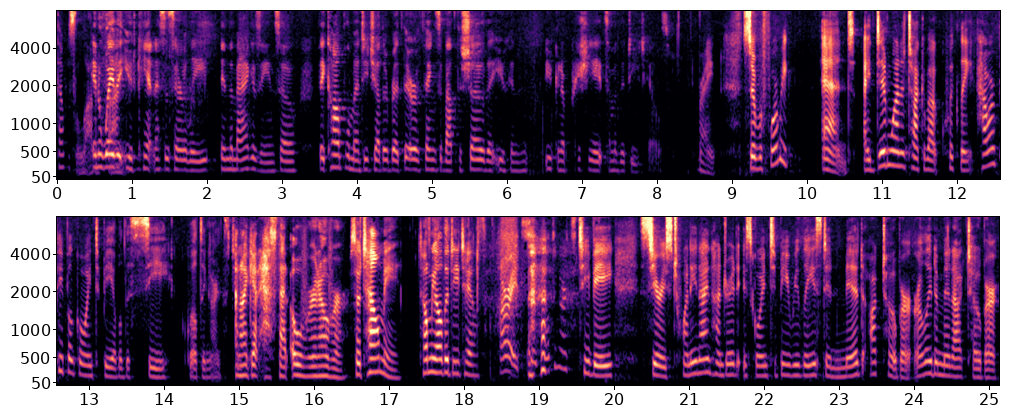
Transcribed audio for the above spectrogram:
that was a lot. in a way fun. that you can't necessarily in the magazine. So they complement each other, but there are things about the show that you can you can appreciate some of the details. Right. So before we end, I did want to talk about quickly how are people going to be able to see Quilting Arts TV. And I get asked that over and over. So tell me, tell me all the details. All right, so Quilting Arts TV Series 2900 is going to be released in mid October, early to mid October.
